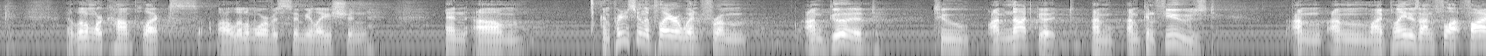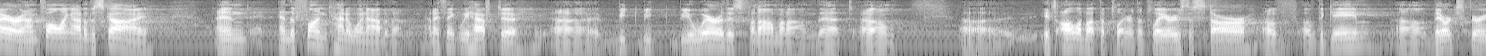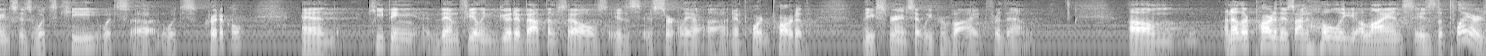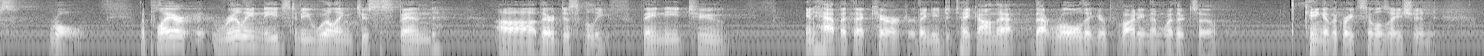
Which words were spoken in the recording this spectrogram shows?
a little more complex, a little more of a simulation. And um, and pretty soon the player went from I'm good to I'm not good. I'm, I'm confused. I'm, I'm, my plane is on fire and I'm falling out of the sky. And, and the fun kind of went out of them. And I think we have to uh, be, be, be, aware of this phenomenon that um, uh, it's all about the player. The player is the star of, of the game. Uh, their experience is what's key, what's, uh, what's critical. And keeping them feeling good about themselves is, is certainly a, an important part of the experience that we provide for them. Um, another part of this unholy alliance is the player's role. The player really needs to be willing to suspend uh, their disbelief. They need to inhabit that character. They need to take on that, that role that you're providing them, whether it's a king of a great civilization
